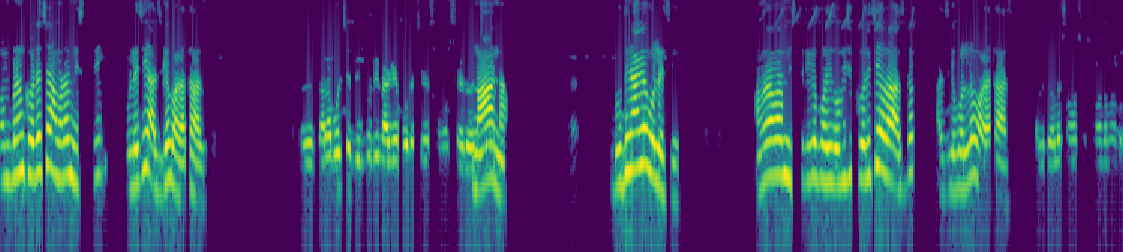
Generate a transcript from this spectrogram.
কমপ্লেন করেছে আমরা মিস্ত্রি বলেছি আজকে বাগাতে আসবে। তারা বলছে দীর্ঘদিন আগে বলেছে সমস্যায় রয়েছে। না না। দুদিন আগে বলেছে। আমরা আবার মিস্ত্রিকে অভিযোগ করেছি ওরা আসবে। আজকে বললেও বাগাতে আসবে। জলের সমস্যার সমাধান হবে?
